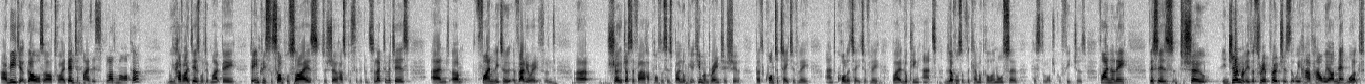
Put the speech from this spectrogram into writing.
our immediate goals are to identify this blood marker. We have ideas what it might be, to increase the sample size to show how specific and selective it is, and um, finally to evaluate and uh, show, justify our hypothesis by looking at human brain tissue, both quantitatively and qualitatively by looking at levels of the chemical and also histological features. Finally, this is to show in generally the three approaches that we have, how we are networked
